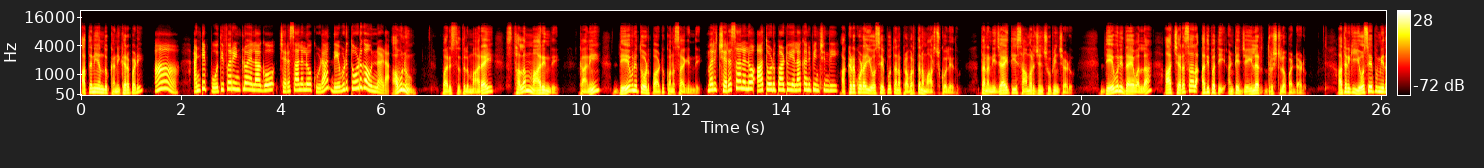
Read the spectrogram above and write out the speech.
అతనియందు కనికరపడి ఆ! అంటే పోతిఫర్ ఇంట్లో ఎలాగో చెరసాలలో కూడా దేవుడు తోడుగా ఉన్నాడా? అవును. పరిస్థితులు మారాయి స్థలం మారింది కాని దేవుని తోడ్పాటు కొనసాగింది. మరి చెరసాలలో ఆ తోడుపాటు ఎలా కనిపించింది? అక్కడ కూడా యోసేపు తన ప్రవర్తన మార్చుకోలేదు. తన నిజాయితీ సామర్థ్యం చూపించాడు. దేవుని దయవల్ల ఆ చెరసాల అధిపతి అంటే జైలర్ దృష్టిలో పడ్డాడు. అతనికి యోసేపు మీద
